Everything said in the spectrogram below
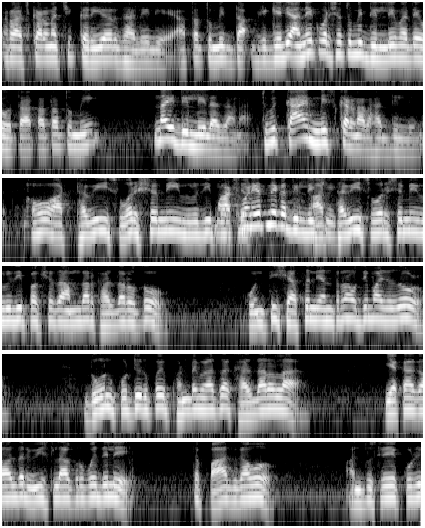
राजकारणाची करिअर झालेली आहे. आता तुम्ही दा म्हणजे गेली अनेक वर्ष तुम्ही दिल्लीमध्ये होतात. आता तुम्ही नाही दिल्लीला जाणार. तुम्ही काय मिस करणार आहात दिल्लीमध्ये? अहो अठ्ठावीस वर्ष मी विरोधी आठवण येत नाही का दिल्लीची? अठ्ठावीस वर्ष मी विरोधी पक्षाचा आमदार खासदार होतो. कोणती शासन यंत्रणा होती माझ्याजवळ? दोन कोटी रुपये फंड मिळायचा खासदाराला. एका गावाला जर वीस लाख रुपये दिले. तर पाच गावं आणि दुसरे कुणी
